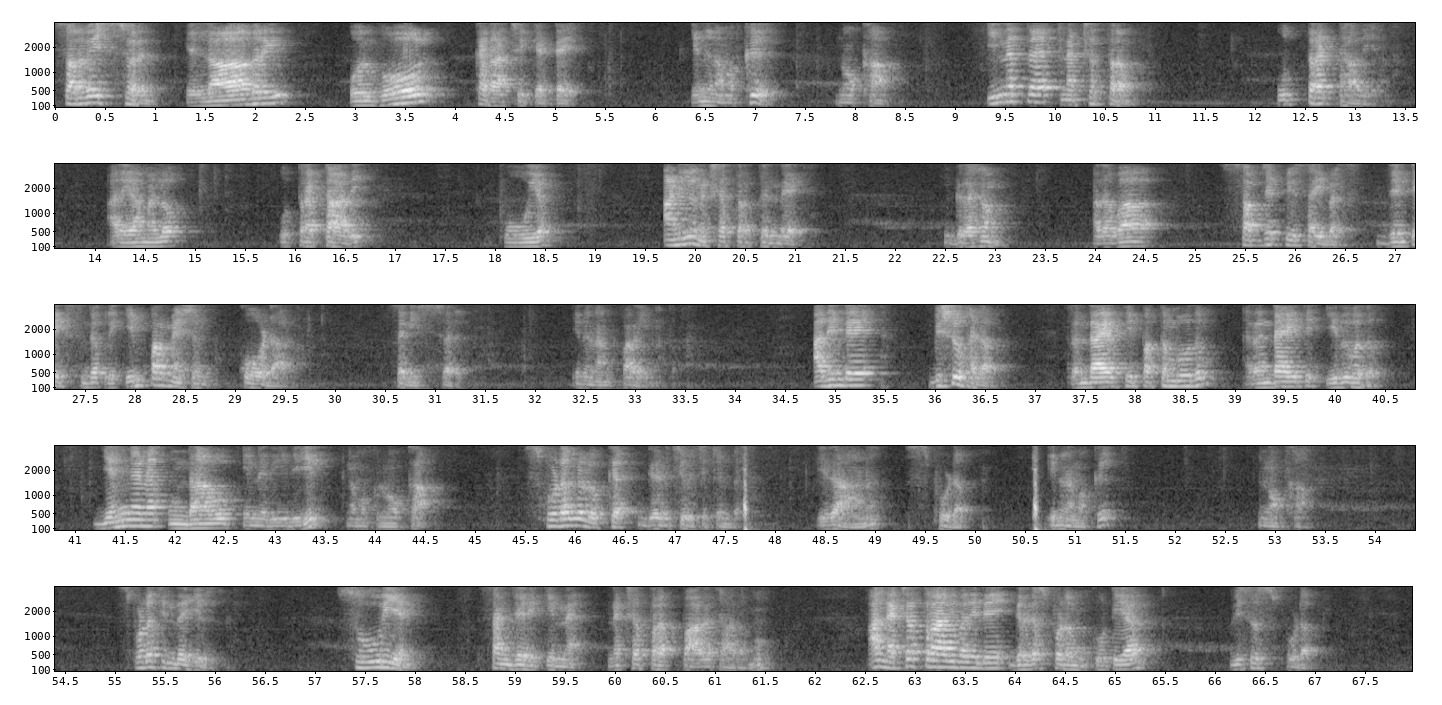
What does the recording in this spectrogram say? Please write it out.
സർവേശ്വരൻ എല്ലാവരെയും ഒരുപോലെ കടാക്ഷിക്കട്ടെ എന്ന് നമുക്ക് നോക്കാം. ഇന്നത്തെ നക്ഷത്രം ഉത്രട്ടാതിയാണ്. അറിയാമല്ലോ? ഉത്രട്ടാതി പൂയം അനില നക്ഷത്രത്തിന്റെ ഗ്രഹം അഥവാ സബ്ജക്റ്റീവ് സൈബൽസ് ജെനറ്റിക്സിന്റെ ഒരു ഇൻഫർമേഷൻ കോഡാണ് ശനീശ്വരൻ എന്ന് നാം പറയുന്നത്. അതിന്റെ വിഷുഫലം രണ്ടായിരത്തി പത്തൊമ്പതും രണ്ടായിരത്തി ഇരുപത് എങ്ങനെ ഉണ്ടാവും എന്ന രീതിയിൽ നമുക്ക് നോക്കാം. സ്ഫുടങ്ങളൊക്കെ ഗണിച്ചു വെച്ചിട്ടുണ്ട്. ഇതാണ് സ്ഫുടം. ഇനി നമുക്ക് നോക്കാം. സ്ഫുടചിന്തയിൽ സൂര്യൻ സഞ്ചരിക്കുന്ന നക്ഷത്ര പാദചാരമും ആ നക്ഷത്രാധിപതിന്റെ ഗ്രഹസ്ഫുടം കൂട്ടിയാൽ വിസുസ്ഫുടം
